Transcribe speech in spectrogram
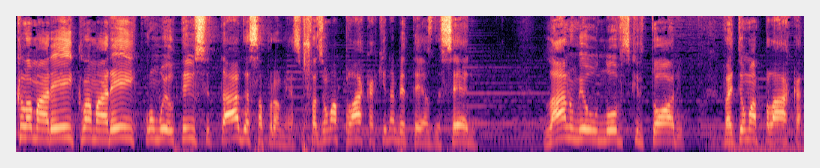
Clamarei, clamarei, como eu tenho citado essa promessa. Vou fazer uma placa aqui na Bethesda, sério. Lá no meu novo escritório vai ter uma placa,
